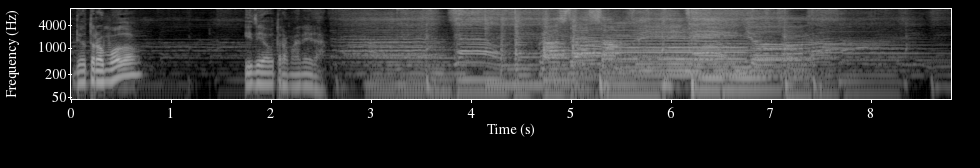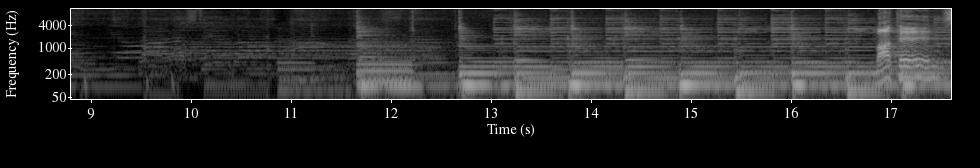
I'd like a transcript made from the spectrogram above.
de otro modo y de otra manera. Batez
